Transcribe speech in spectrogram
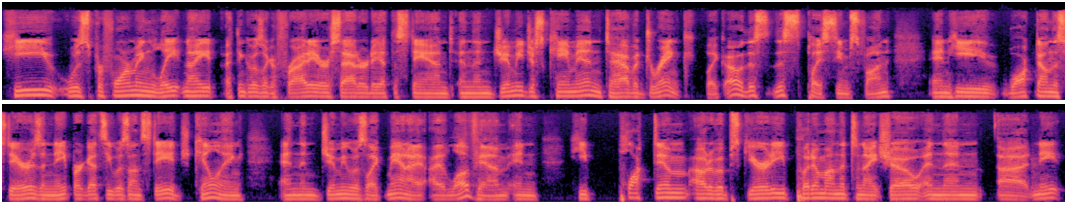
he was performing late night i think it was like a friday or a saturday at the stand and then jimmy just came in to have a drink like oh this this place seems fun. And he walked down the stairs and nate bargatze was on stage killing and then jimmy was like man i, I love him. And he plucked him out of obscurity put him on the tonight show and then uh, nate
